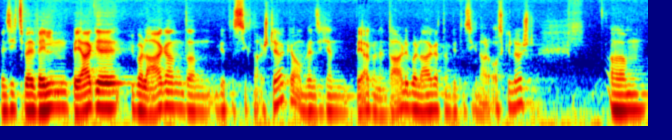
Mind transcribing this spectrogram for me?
wenn sich zwei Wellenberge überlagern, dann wird das Signal stärker und wenn sich ein Berg und ein Tal überlagert, dann wird das Signal ausgelöscht. Ähm,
